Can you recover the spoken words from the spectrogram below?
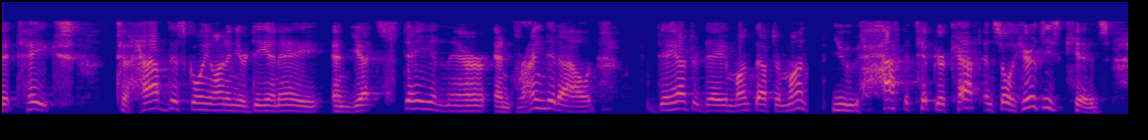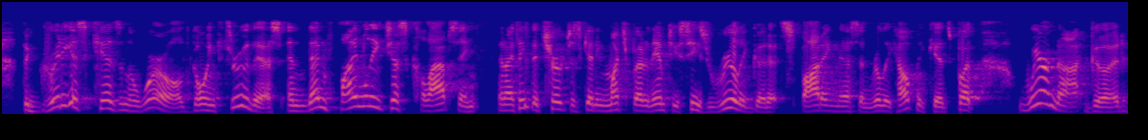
it takes to have this going on in your DNA and yet stay in there and grind it out day after day, month after month, you have to tip your cap. And so here's these kids, the grittiest kids in the world, going through this and then finally just collapsing. And I think the church is getting much better. The MTC is really good at spotting this and really helping kids, but we're not good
